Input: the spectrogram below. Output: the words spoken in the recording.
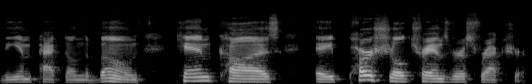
the impact on the bone can cause a partial transverse fracture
